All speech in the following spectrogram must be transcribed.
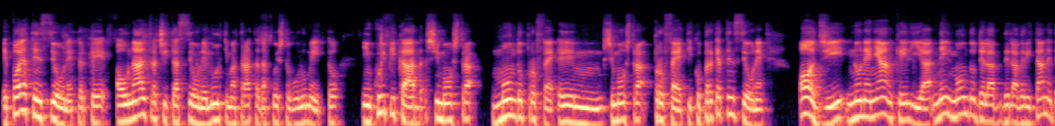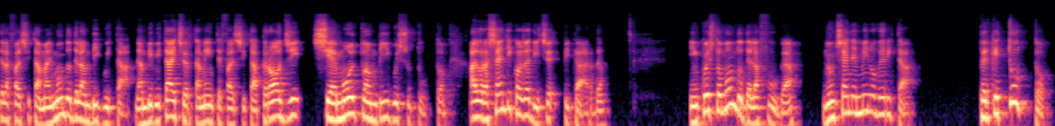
E poi attenzione, perché ho un'altra citazione, l'ultima tratta da questo volumetto, in cui Picard si mostra, profe- ehm, si mostra profetico, perché attenzione, oggi non è neanche Elia né il mondo della, della, verità né della falsità, ma il mondo dell'ambiguità. L'ambiguità è certamente falsità, per oggi si è molto ambigui su tutto. Allora, senti cosa dice Picard. In questo mondo della fuga non c'è nemmeno verità, perché tutto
